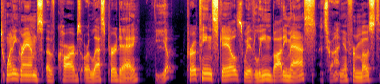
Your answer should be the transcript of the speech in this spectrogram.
20 grams of carbs or less per day. Yep. Protein scales with lean body mass. That's right. Yeah, for most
